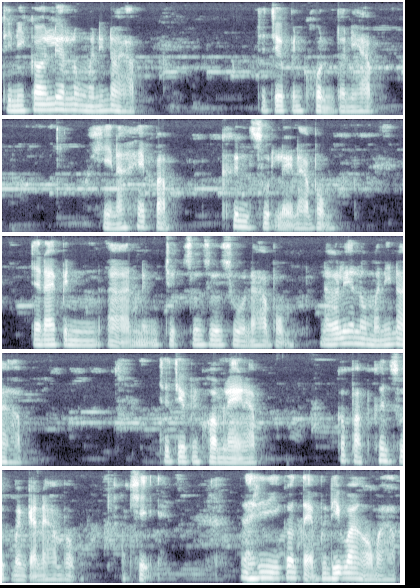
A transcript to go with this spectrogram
ทีนี้ก็เลื่อนลงมานิดหน่อยครับ จะเจอเป็นขนตัวนี้ครับ โอเคนะ ให้ปรับขึ้นสุดเลยนะครับผม จะได้เป็นอ่าหนึ่งจุดศูนย์ศูนย์ศูนย์นะครับผม แล้วก็เลื่อนลงมานิดหน่อยครับ จะเจอเป็นความแรงนะครับ ก็ปรับขึ้นสุดเหมือนกันนะครับผมโอเคแล้วทีนี้ก็แตะพื้นที่ว่างออกมาครับ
